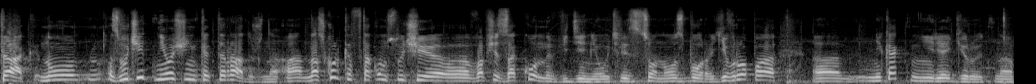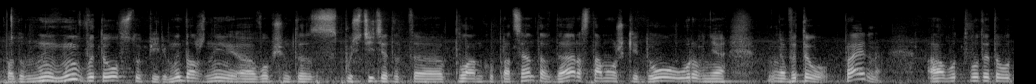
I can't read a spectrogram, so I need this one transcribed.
Так, ну, звучит не очень как-то радужно. А насколько в таком случае э, вообще законно введение утилизационного сбора? Европа э, никак не реагирует на подобное. Ну, мы в ВТО вступили, мы должны, э, в общем-то, спустить этот э, планку процентов, да, растаможки до уровня э, ВТО, правильно? А вот, вот это вот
